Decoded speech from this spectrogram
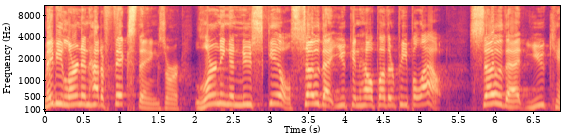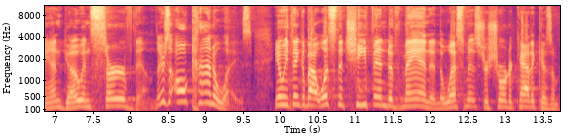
Maybe learning how to fix things or learning a new skill so that you can help other people out, so that you can go and serve them. There's all kind of ways. You know, we think about what's the chief end of man in the Westminster Shorter Catechism.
